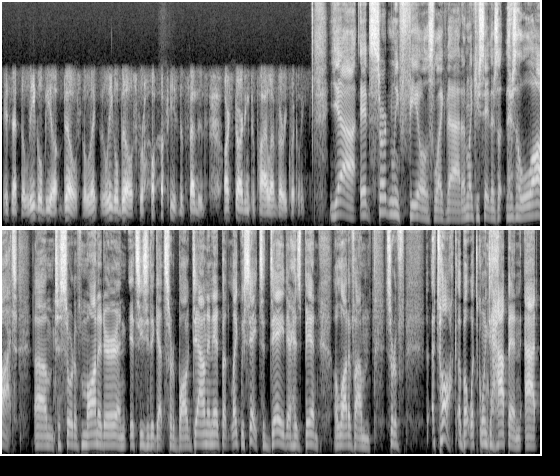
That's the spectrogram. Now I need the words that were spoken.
is that the legal bills, the le- legal bills for all of these defendants, are starting to pile up very quickly. Yeah, it certainly feels like that, and like you say, there's a, there's a lot um, to sort of monitor, and it's easy to get sort of bogged down in it. But like we say, today there has been a lot of um, sort of a talk about what's going to happen at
